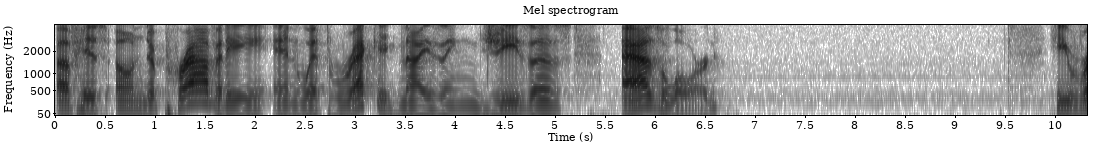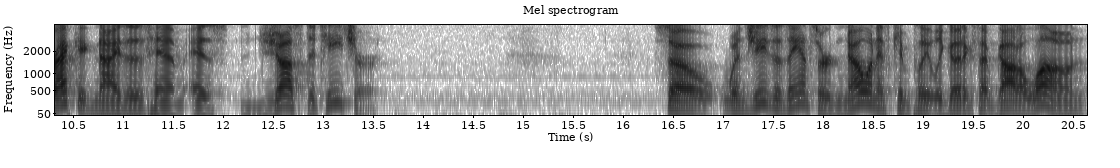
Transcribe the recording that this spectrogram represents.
of his own depravity and with recognizing Jesus as Lord, he recognizes him as just a teacher. So when Jesus answered, No one is completely good except God alone,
